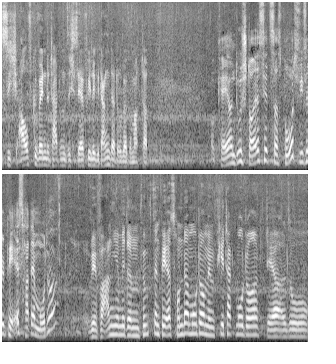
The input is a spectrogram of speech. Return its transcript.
sich aufgewendet hat und sich sehr viele Gedanken darüber gemacht hat. Okay, und du steuerst jetzt das Boot. Wie viel PS hat der Motor? Wir fahren hier mit dem 15 PS Honda Motor, mit dem Viertaktmotor, der also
